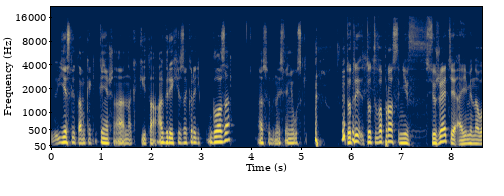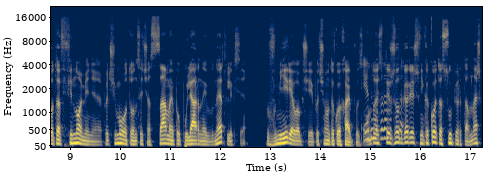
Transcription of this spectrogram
Если там, конечно, на какие-то огрехи закрыть глаза, особенно если они узкие. Тут, и- тут вопрос не в сюжете, а именно вот в феномене. Почему вот он сейчас самый популярный в Нетфликсе, в мире вообще, и почему такой хайп вызвал? Я Ну, думаю, то есть ты же вот что- говоришь, не какой-то супер там, знаешь,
